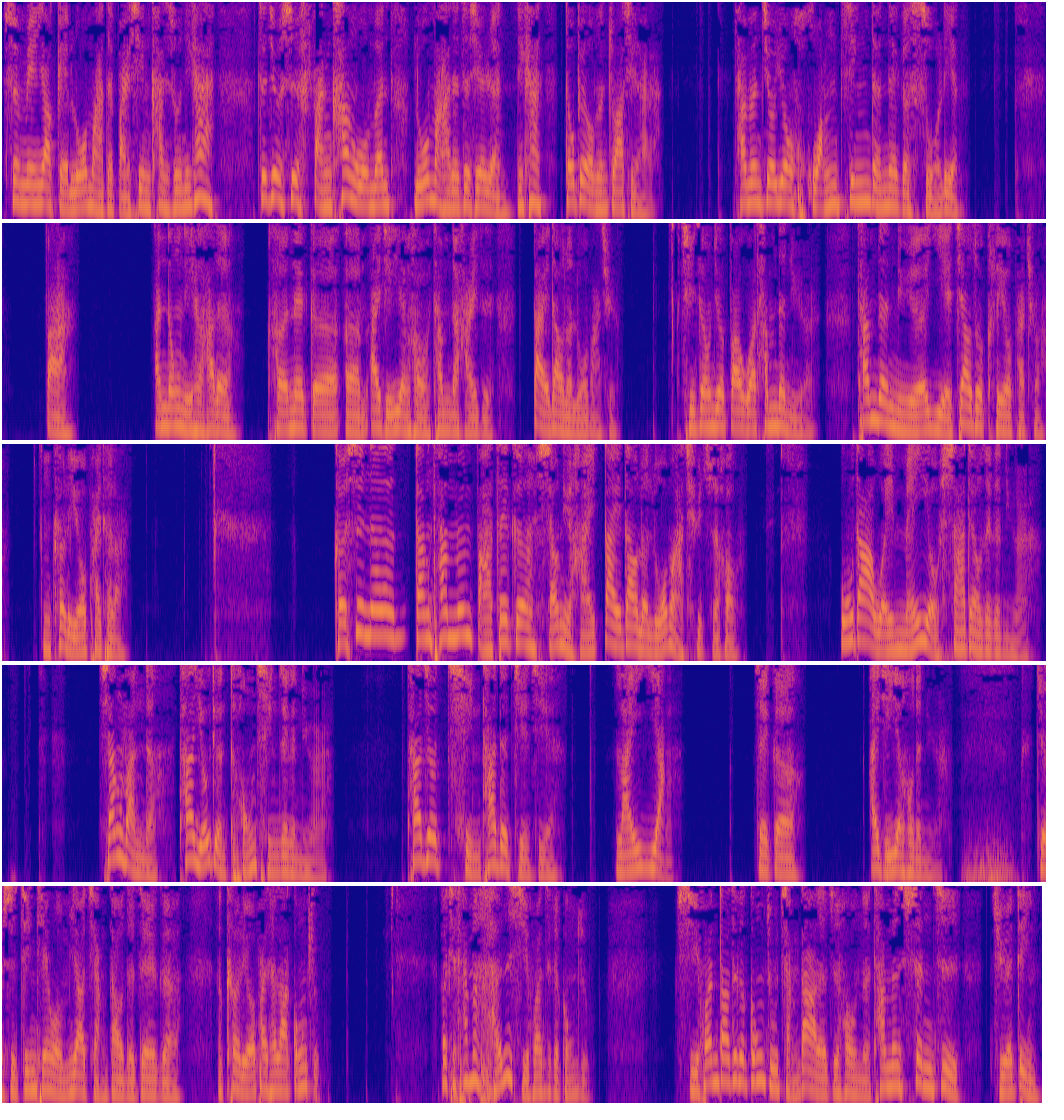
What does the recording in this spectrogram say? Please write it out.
顺便要给罗马的百姓看，说：你看，这就是反抗我们罗马的这些人，你看都被我们抓起来了。他们就用黄金的那个锁链，把安东尼和他的和那个呃埃及艳后他们的孩子带到了罗马去，其中就包括他们的女儿，他们的女儿也叫做 Cleopatra，嗯，克里欧派特拉。可是呢，当他们把这个小女孩带到了罗马去之后，屋大维没有杀掉这个女儿，相反的，他有点同情这个女儿，他就请他的姐姐来养这个埃及艳后的女儿，就是今天我们要讲到的这个克里欧派特拉公主，而且他们很喜欢这个公主，喜欢到这个公主长大了之后呢，他们甚至决定。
